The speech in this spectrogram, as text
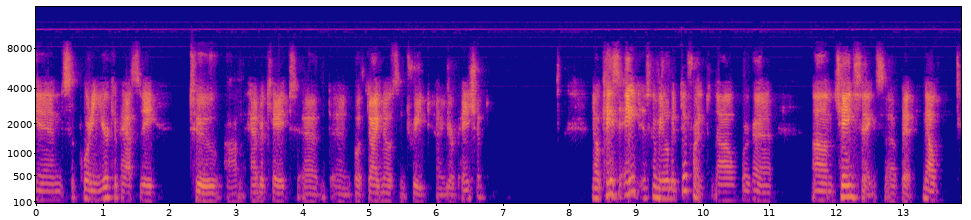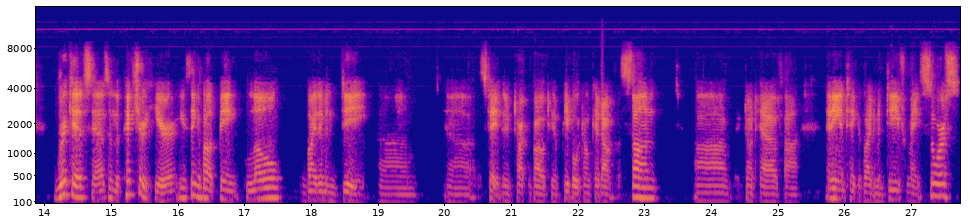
in supporting your capacity to um, advocate and, and, both diagnose and treat uh, your patient. Now, case eight is going to be a little bit different. Now, we're going to um, change things a bit. Now, rickets, as in the picture here, you think about being low vitamin D um, uh, state. They talk about you know, people who don't get out in the sun, uh, don't have uh, any intake of vitamin D from any source.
